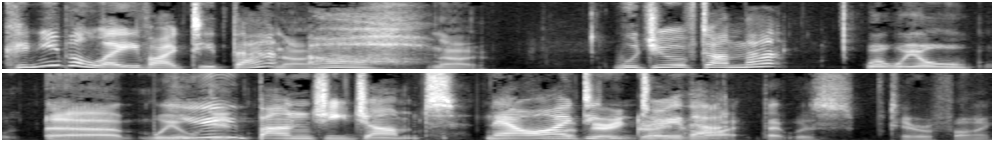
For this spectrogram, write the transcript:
Can you believe I did that? Mm. No, Oh, no. would you have done that? Well, we all uh, we all You did. bungee jumped. Now I didn't do that. height. That was terrifying.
